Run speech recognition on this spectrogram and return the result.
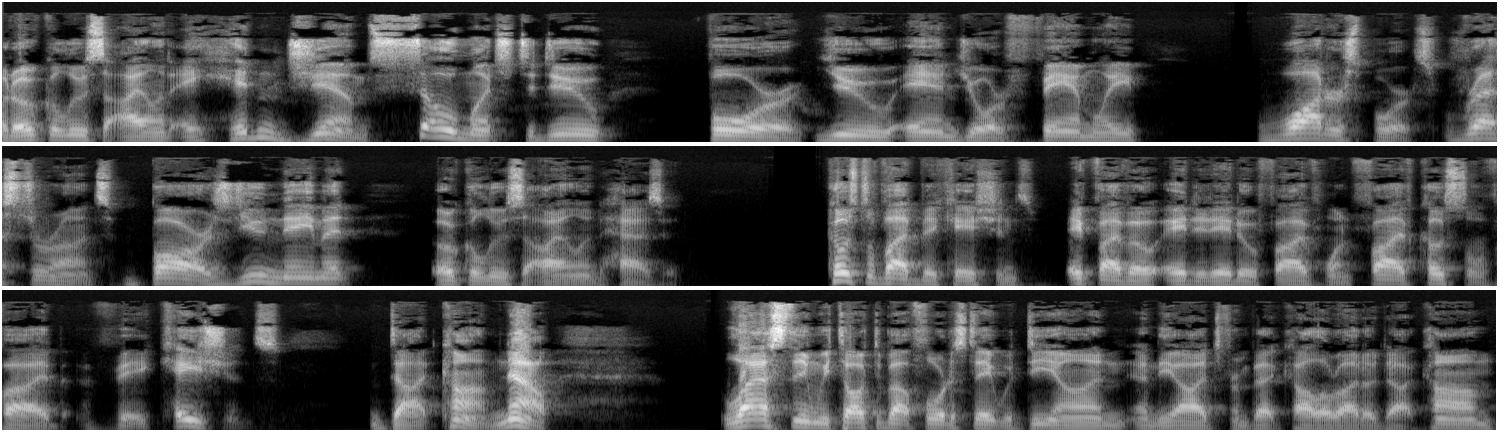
but Okaloosa Island, a hidden gem. So much to do for you and your family. Water sports, restaurants, bars, you name it, Okaloosa Island has it. Coastal Vibe Vacations, 850-888-0515, coastalvibevacations.com. Now, last thing we talked about Florida State with Deion and the odds from betcolorado.com.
